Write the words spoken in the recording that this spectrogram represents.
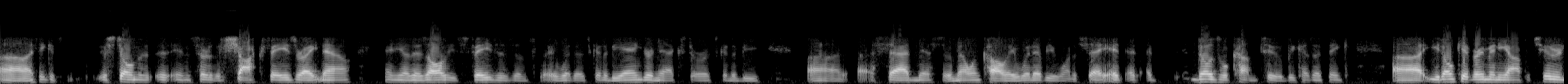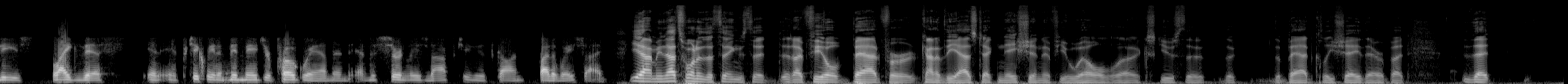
Uh, I think it's they're still in, in sort of the shock phase right now, and you know there's all these phases of whether it's going to be anger next or it's going to be uh, uh, sadness or melancholy whatever you want to say. It, it, it, those will come too because I think uh, you don't get very many opportunities like this in, in, particularly in a mid-major program, and, and this certainly is an opportunity that's gone by the wayside. Yeah, I mean that's one of the things that, that I feel bad for, kind of the Aztec nation, if you will. Uh, excuse the, the the bad cliche there, but that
